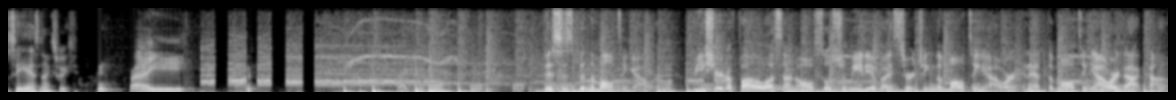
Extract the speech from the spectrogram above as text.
See you guys next week. Bye. This has been The Malting Hour. Be sure to follow us on all social media by searching The Malting Hour and at themaltinghour.com.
